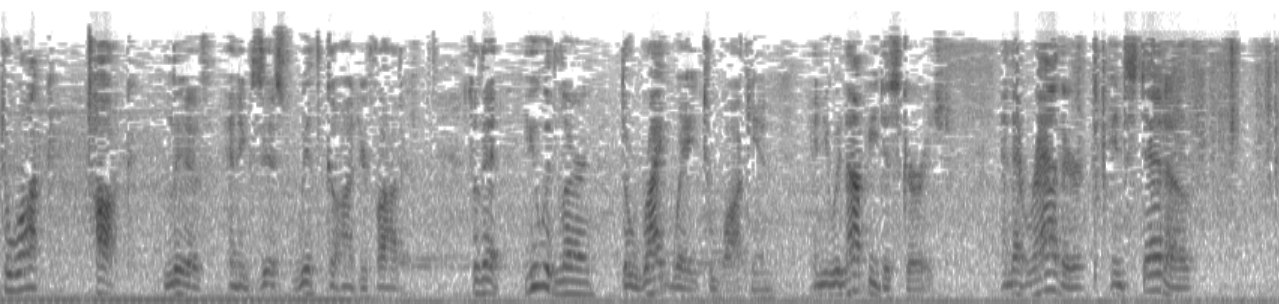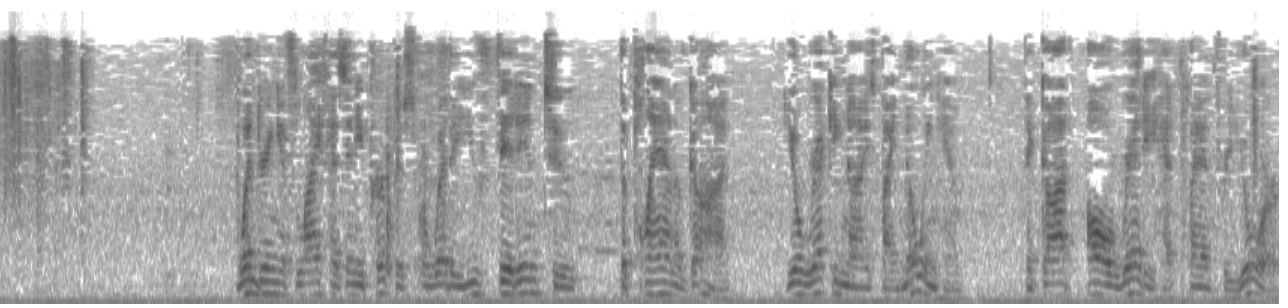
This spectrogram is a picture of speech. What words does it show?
to walk, talk, live, and exist with God your Father, so that you would learn the right way to walk in and you would not be discouraged. And that rather, instead of wondering if life has any purpose or whether you fit into the plan of God, you'll recognize by knowing Him that God already had planned for your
